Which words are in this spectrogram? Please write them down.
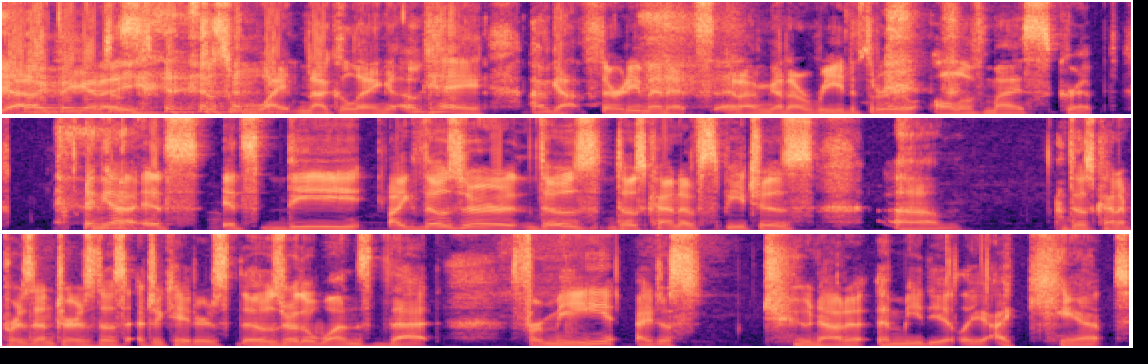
Yeah. Like they gotta- just, just white knuckling. Okay, I've got 30 minutes and I'm going to read through all of my script and yeah it's it's the like those are those those kind of speeches um those kind of presenters those educators those are the ones that for me i just tune out immediately i can't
